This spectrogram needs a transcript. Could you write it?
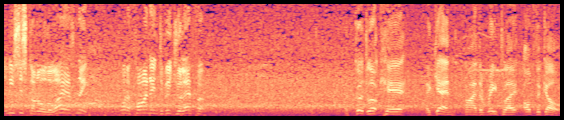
And he's just gone all the way, hasn't he? What a fine individual effort. A good look here, again, by the replay of the goal.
